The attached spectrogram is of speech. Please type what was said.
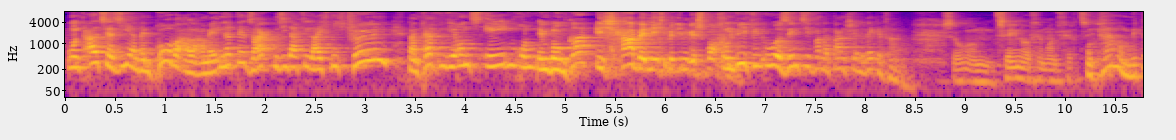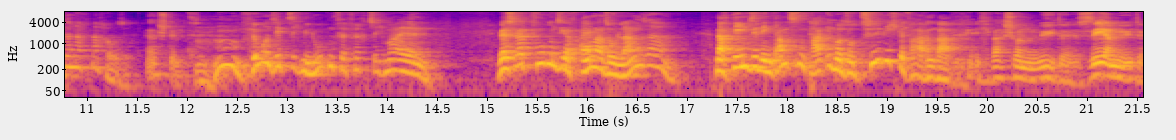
Und als er Sie an den Probealarm erinnerte, sagten Sie da vielleicht nicht schön, dann treffen wir uns eben unten im Bunker? Ich habe nicht mit ihm gesprochen. Um wie viel Uhr sind Sie von der Tankstelle weggefahren? So um 10.45 Uhr. Und kamen um Mitternacht nach Hause? Ja, stimmt. Mhm, 75 Minuten für 40 Meilen. Weshalb fuhren Sie auf einmal so langsam? Nachdem Sie den ganzen Tag über so zügig gefahren waren? Ich war schon müde, sehr müde.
